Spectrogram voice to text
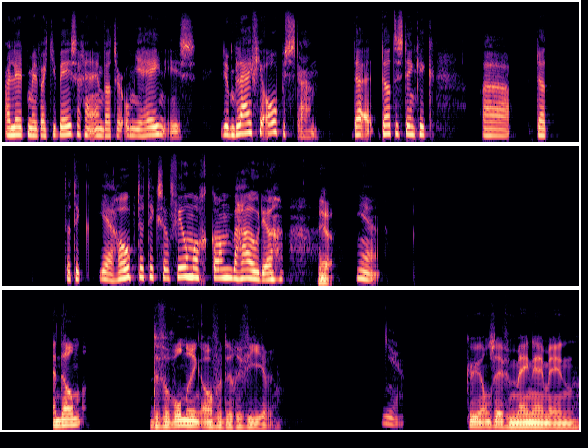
alert met wat je bezig bent en wat er om je heen is. Dan blijf je openstaan. Da dat is denk ik dat ik ja, hoop dat ik zoveel mogelijk kan behouden. Ja. Ja. En dan de verwondering over de rivieren. Ja. Kun je ons even meenemen in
